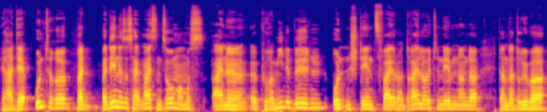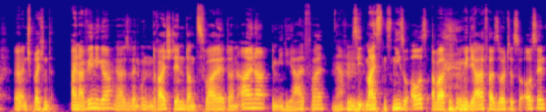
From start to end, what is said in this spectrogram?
ja, der untere, bei, bei denen ist es halt meistens so, man muss eine äh, Pyramide bilden, unten stehen zwei oder drei Leute nebeneinander, dann darüber äh, entsprechend einer weniger, ja, also wenn unten drei stehen, dann zwei, dann einer, im Idealfall, ja, Hm. sieht meistens nie so aus, aber im Idealfall sollte es so aussehen.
